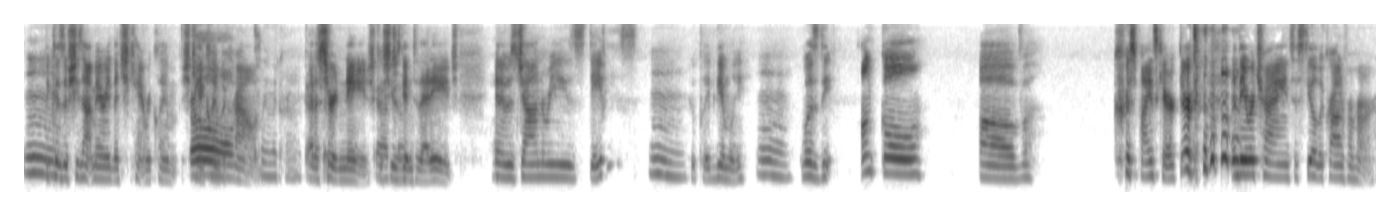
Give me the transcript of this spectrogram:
Mm. because if she's not married then she can't reclaim she can't claim the Oh, crown Claim the crown. at a certain age because she was getting to that age and it was john rhys-davies Mm, who played gimli mm. was the uncle of Chris Pine's character, and they were trying to steal the crown from her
